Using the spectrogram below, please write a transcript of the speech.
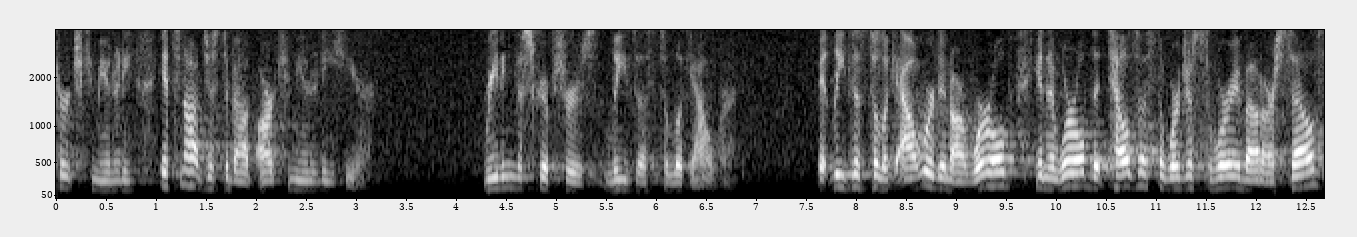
church community. It's not just about our community here. Reading the scriptures leads us to look outward. It leads us to look outward in our world, in a world that tells us that we're just to worry about ourselves.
